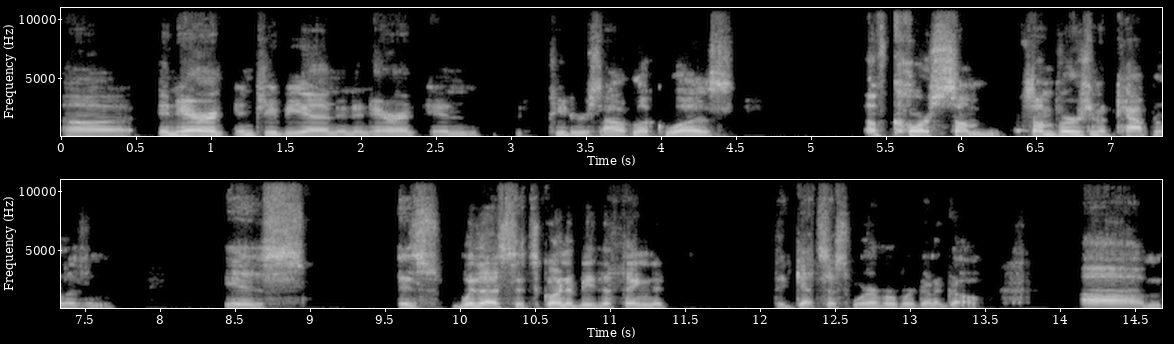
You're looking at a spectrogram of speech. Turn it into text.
uh, inherent in GBN and inherent in Peter's outlook was of course some some version of capitalism is is with us. It's going to be the thing that that gets us wherever we're going to go. Um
